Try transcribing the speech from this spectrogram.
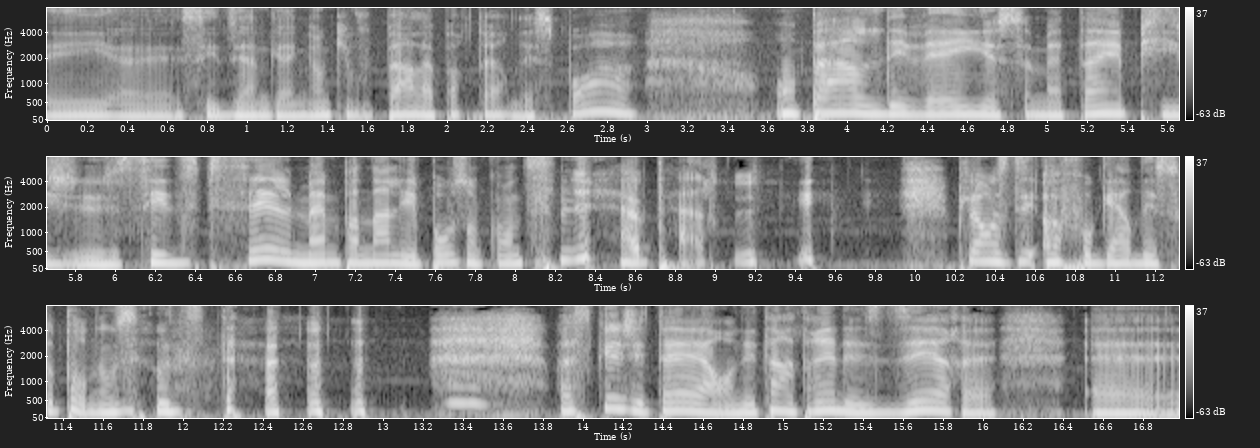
et euh, c'est Diane Gagnon qui vous parle à Porteur d'Espoir. On parle d'éveil ce matin, puis c'est difficile, même pendant les pauses, on continue à parler. puis là, on se dit, oh, faut garder ça pour nos auditeurs. Parce que j'étais, on était en train de se dire, euh, euh,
